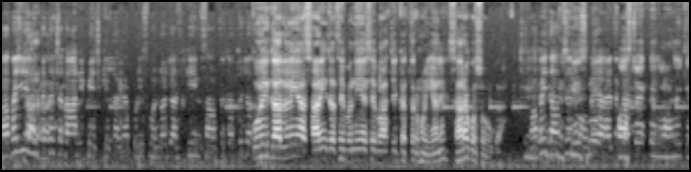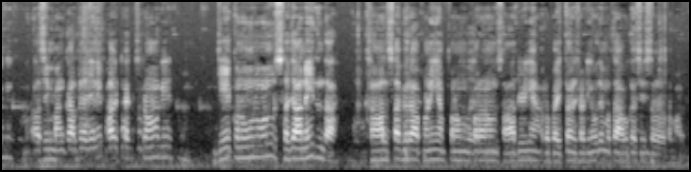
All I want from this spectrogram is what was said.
ਬਾਬਾ ਜੀ ਹੁਣ ਤੱਕ ਚਲਾਨ ਨਹੀਂ ਪੇਸ਼ ਕੀਤਾ ਗਿਆ। ਪੁਲਿਸ ਵੱਲੋਂ ਜਦ ਕਿ ਇਨਸਾਫ ਤੇ ਜਦ ਕੋਈ ਗੱਲ ਨਹੀਂ ਆ ਸਾਰੀਆਂ ਜਥੇਬੰਦੀਆਂ ਇਸੇ ਵਾਸਤੇ ਇਕੱਤਰ ਹੋਈਆਂ ਨੇ ਸਾਰਾ ਕੁਝ ਹੋਊਗਾ। ਬਾਬਾ ਜੀ 10 ਦਿਨ ਹੋ ਗਏ ਆਏ ਤੱਕ ਫਾਸਟ ਟਰੈਕ ਤੇ ਲਾਉਣ ਲਈ ਕਿੰਨੀ ਅਸੀਂ ਮੰਗ ਕਰਦੇ ਹਾਂ ਜੇ ਨਹੀਂ ਫਾਸਟ ਟਰੈਕ ਚਲਾਉਣਗੇ ਜੇ ਕਾਨੂੰਨ ਉਹਨੂੰ ਸਜ਼ਾ ਨਹੀਂ ਦਿੰਦਾ ਖਾਲਸਾ ਫਿਰ ਆਪਣੀਆਂ ਪਰੰਪਰਾ ਅਨੁਸਾਰ ਜਿਹੜੀਆਂ ਰਵਾਇਤਾਂ ਨੇ ਸਾਡੀਆਂ ਉਹਦੇ ਮੁਤਾਬਕ ਅਸੀਂ ਸਜ਼ਾ ਦੇਵਾਂਗੇ।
